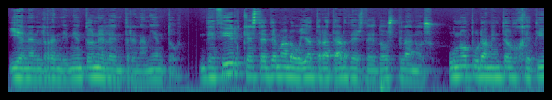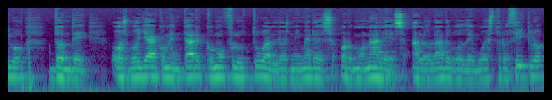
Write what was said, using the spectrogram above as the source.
y en el rendimiento en el entrenamiento. Decir que este tema lo voy a tratar desde dos planos. Uno puramente objetivo, donde os voy a comentar cómo fluctúan los niveles hormonales a lo largo de vuestro ciclo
